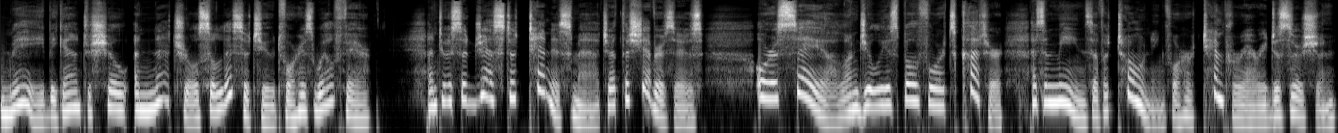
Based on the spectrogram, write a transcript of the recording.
May began to show a natural solicitude for his welfare, and to suggest a tennis match at the Chiverses, or a sail on Julius Beaufort's cutter as a means of atoning for her temporary desertion.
